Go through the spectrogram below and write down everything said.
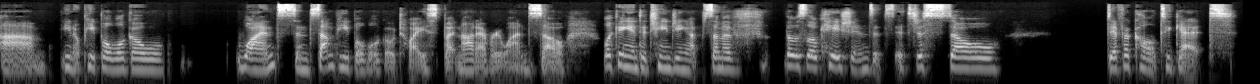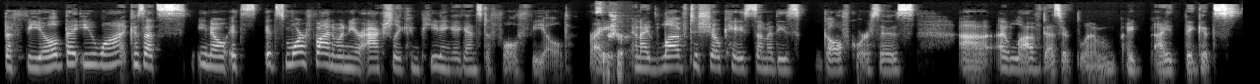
um, you know, people will go once and some people will go twice but not everyone so looking into changing up some of those locations it's it's just so difficult to get the field that you want because that's you know it's it's more fun when you're actually competing against a full field right sure. and i'd love to showcase some of these golf courses uh, i love desert blume i i think it's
